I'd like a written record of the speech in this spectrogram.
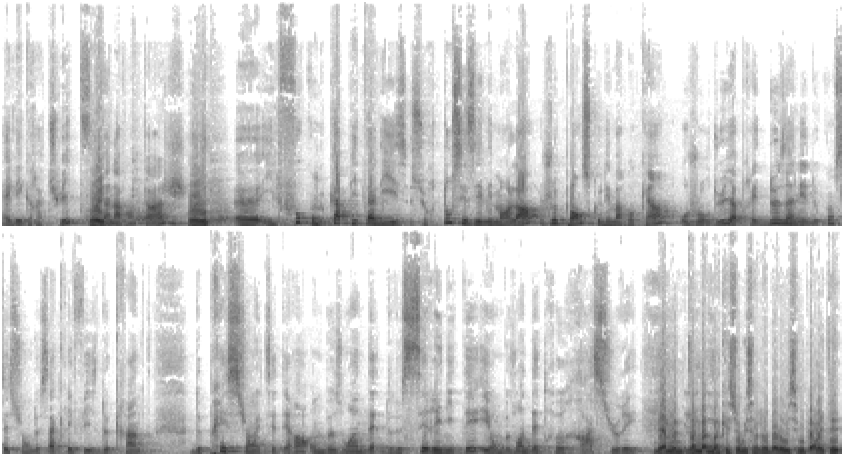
elle est gratuite, c'est un avantage. Euh, il faut qu'on capitalise sur tous ces éléments-là. Je pense que les Marocains, aujourd'hui, après deux années de concessions, de sacrifices, de craintes, de pression, etc., ont besoin de, sérénité et ont besoin d'être rassurés. Mais en même temps, ma, question, oui, si vous permettez,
